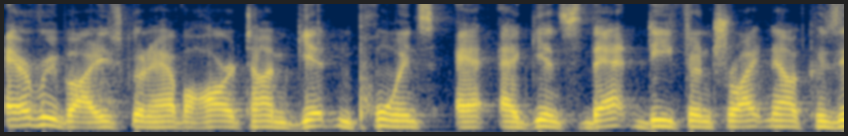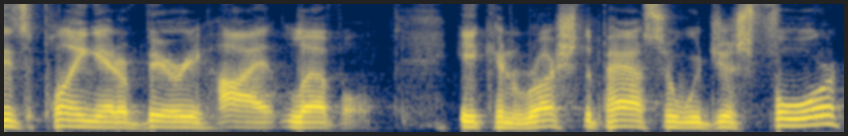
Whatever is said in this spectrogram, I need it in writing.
everybody's going to have a hard time getting points against that defense right now because it's playing at a very high level. It can rush the passer with just four,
